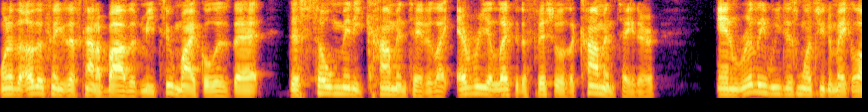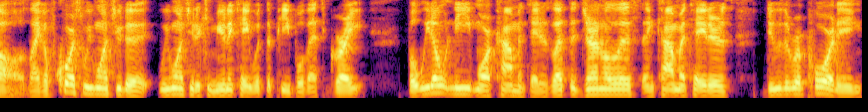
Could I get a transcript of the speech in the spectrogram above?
One of the other things that's kind of bothered me too, Michael, is that there's so many commentators. Like every elected official is a commentator. And really, we just want you to make laws. Like, of course, we want you to, we want you to communicate with the people. That's great. But we don't need more commentators. Let the journalists and commentators do the reporting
